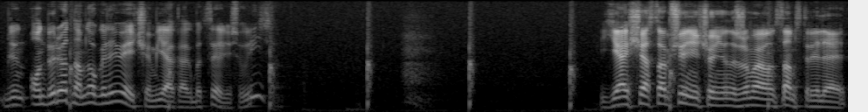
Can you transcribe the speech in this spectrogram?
Блин, он берет намного левее, чем я как бы целюсь, вы видите? Я сейчас вообще ничего не нажимаю, он сам стреляет.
